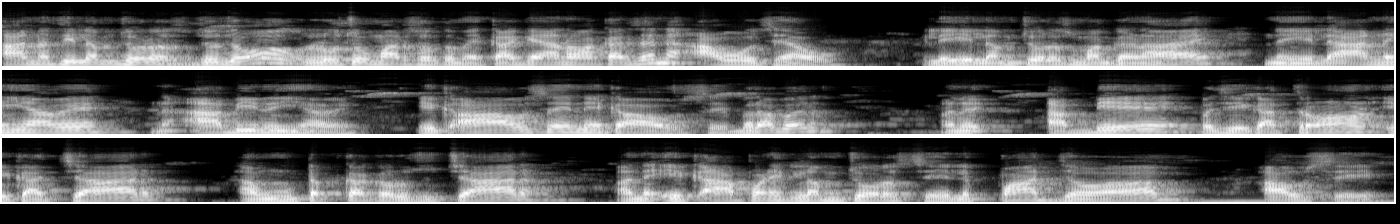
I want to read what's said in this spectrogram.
આ નથી લંબચોરસ. જો જો, લોચો મારશો તમે. કારણ કે આનો આકાર છે ને, આવો છે આવો. એટલે એ લંબચોરસમાં ગણાય નહીં. એટલે આ નહીં આવે ને આ બી નહીં આવે. એક આ આવશે ને એક આ આવશે. બરાબર? અને આ બે, પછી એક આ ત્રણ, એક આ ચાર. આ હું ટપકા કરું છું. ચાર અને એક આ પણ એક લંબચોરસ છે. એટલે પાંચ જવાબ આવશે.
